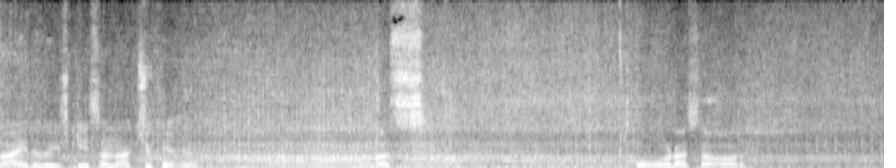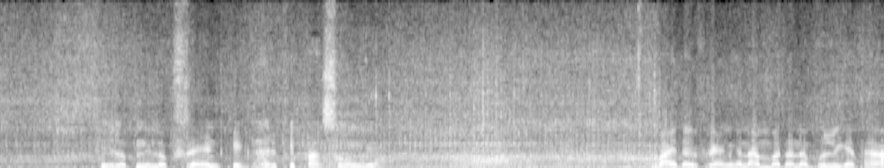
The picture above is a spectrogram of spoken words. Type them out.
बाय द वे स्टेशन आ चुके हैं। बस थोड़ा सा और फिर अपने लोग फ्रेंड के घर के पास होंगे। बाय द फ्रेंड का नाम बताना भूल गया था।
